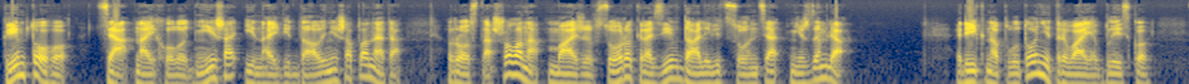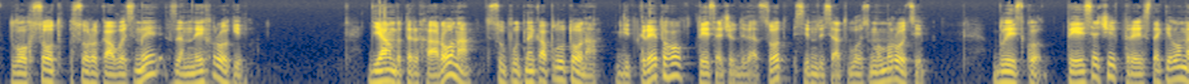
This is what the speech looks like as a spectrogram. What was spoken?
Крім того, ця найхолодніша і найвіддаленіша планета розташована майже в 40 разів далі від Сонця, ніж Земля. Рік на Плутоні триває близько 248 земних років. Діаметр Харона, супутника Плутона, відкритого в 1978 році близько 1300 км.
